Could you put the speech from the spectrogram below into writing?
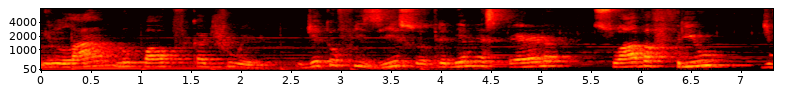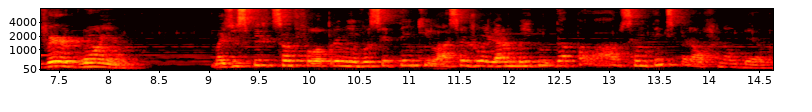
ir lá no palco ficar de joelho. O dia que eu fiz isso, eu tremia minhas pernas, suava frio de vergonha. Mas o Espírito Santo falou para mim: você tem que ir lá se ajoelhar no meio do- da palavra, você não tem que esperar o final dela.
